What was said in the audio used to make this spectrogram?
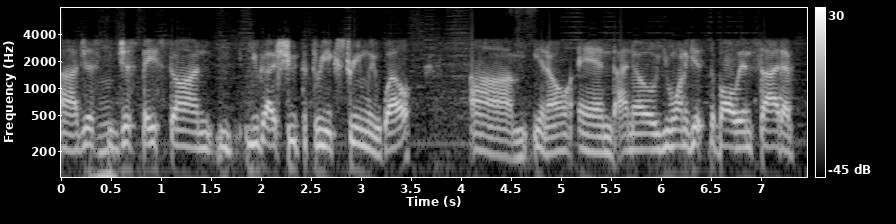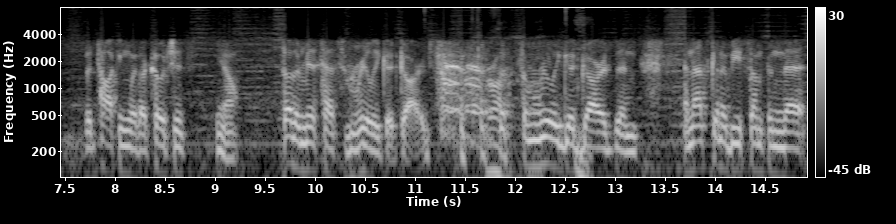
uh, just mm-hmm. just based on you guys shoot the three extremely well. Um, you know, and I know you want to get the ball inside. I've been talking with our coaches. You know, Southern Miss has some really good guards, right. some really good guards, and and that's going to be something that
